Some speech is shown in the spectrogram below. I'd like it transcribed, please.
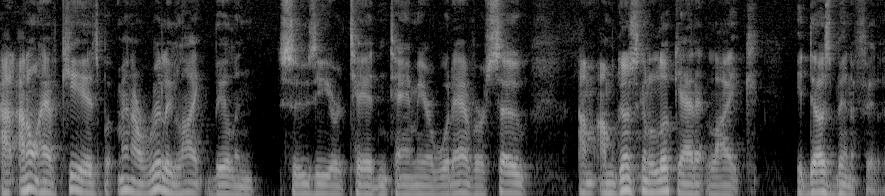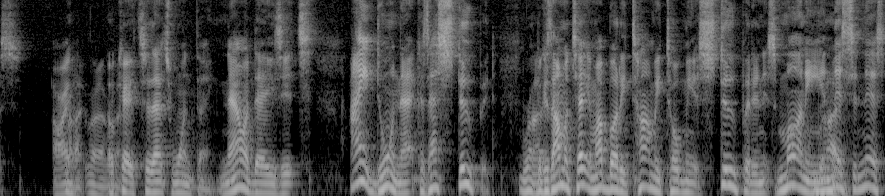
I, I don't have kids, but man, I really like Bill and Susie or Ted and Tammy or whatever. So, I'm I'm just gonna look at it like it does benefit us. All right. Right, right, right. Okay. So that's one thing. Nowadays, it's I ain't doing that because that's stupid. Right. Because I'm gonna tell you, my buddy Tommy told me it's stupid and it's money and Right. this and this.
